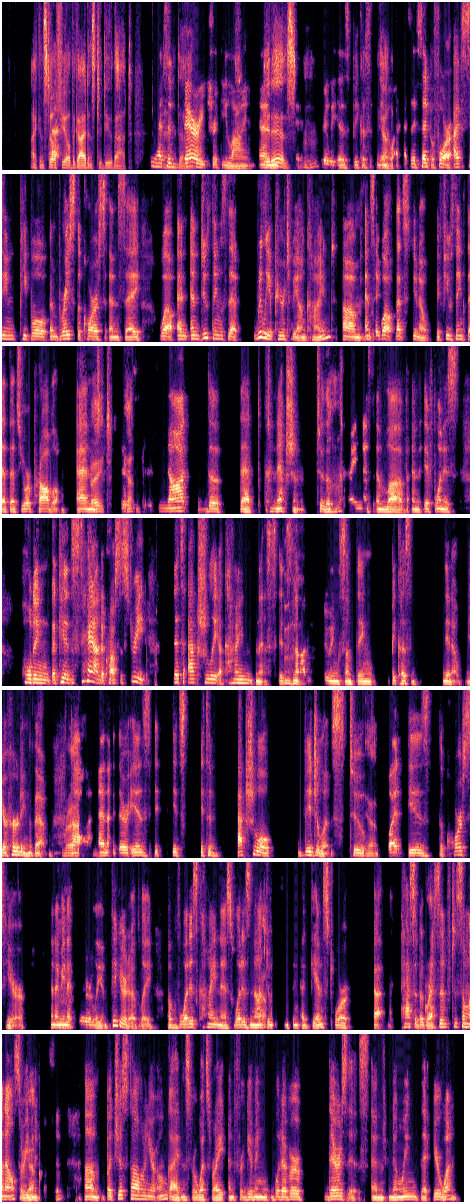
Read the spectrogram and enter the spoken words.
I can still Yeah. feel the guidance to do that. Yeah, it's And, a uh, very tricky line. And it is. It Mhm. really is because, you Yeah. know, as I've said before, I've seen people embrace the course and say, well, and and do things that really appear to be unkind, um, Mm-hmm. and say, well, that's you know, if you think that, that's your problem, and Right. there's, Yeah. there's not the that connection to the Mhm. kindness and love, and if one is holding a kid's hand across the street, that's actually a kindness. It's Mhm. not doing something because you know you're hurting them Right. uh, and there is it, it's it's an actual vigilance to Yeah. what is the course here and i mean Mhm. it literally and figuratively of what is kindness what is not Yeah. doing something against or uh, passive aggressive to someone else or even Yeah. aggressive um, but just following your own guidance for what's right and forgiving whatever theirs is and knowing that you're one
